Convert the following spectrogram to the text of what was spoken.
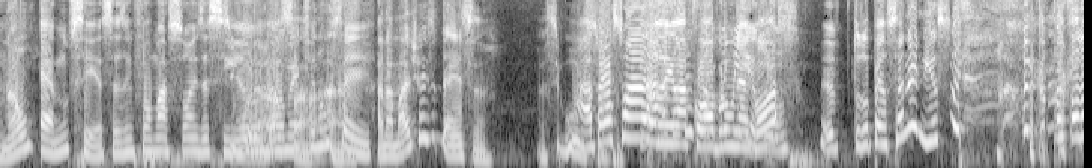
Não? é, não sei. Essas informações assim, Segurança. eu realmente não Ah, sei. Ainda mais residência. É seguro. Ah, parece uma aranha, uma cobra, um comigo. negócio. Eu tô pensando é nisso. tô pensando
